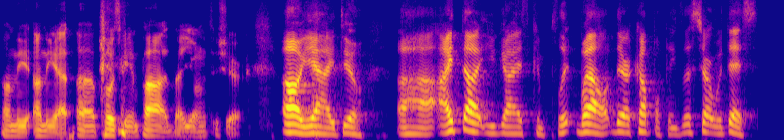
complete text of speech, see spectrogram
on the on the uh, post game pod that you wanted to share? Oh yeah, I do. Uh, I thought you guys complete. Well, there are a couple things. Let's start with this.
